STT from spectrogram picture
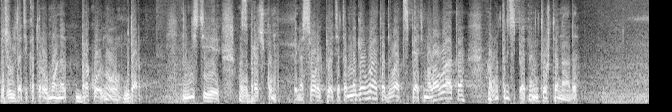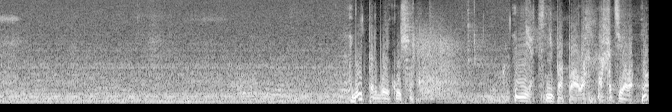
в результате которого можно брако, ну, удар нанести с брачком. 45 это многовато, 25 маловато, а вот 35, наверное, то, что надо. Будет подбой кучи? Нет, не попала, а хотела. Ну,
